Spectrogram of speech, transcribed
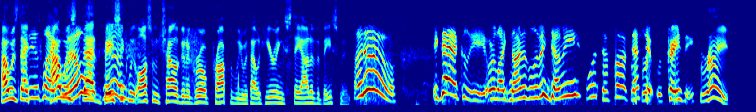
How is that? And he was like, how is "Well, that yeah." basically awesome child going to grow up properly without hearing "Stay out of the basement"? I know. Exactly. Or like Night of the Living Dummy. What the fuck? That shit was crazy. Right.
